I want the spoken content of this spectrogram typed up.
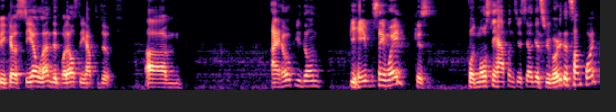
because CL landed. What else do you have to do? Um, I hope you don't behave the same way because what mostly happens, your CL gets reverted at some point.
